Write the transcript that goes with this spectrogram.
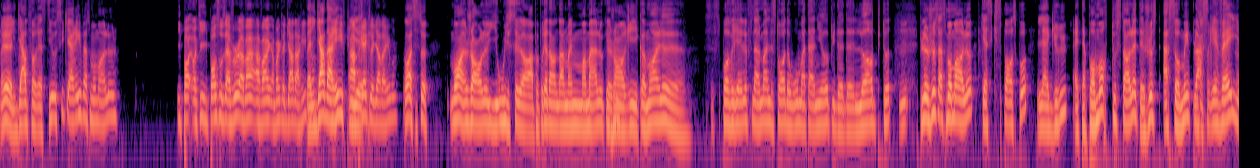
le garde forestier aussi qui arrive à ce moment-là. là. Il, pa- ok, il passe aux aveux avant, avant, avant que le garde arrive. Ben, le garde arrive, puis. Après euh, que le garde arrive, hein. Ouais, c'est ça. Moi, genre, là, il- oui, c'est à peu près dans, dans le même moment là, que Mhm. genre, Henri est comme, ouais, là, c'est pas vrai, là, finalement, l'histoire de Womatania, puis de, de l'ordre, puis tout. Mm. Puis là, juste à ce moment-là, qu'est-ce qui se passe pas? La grue, elle était pas morte tout ce temps-là, elle était juste assommée, puis là, elle se réveille,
